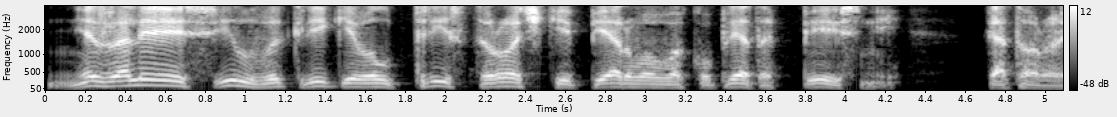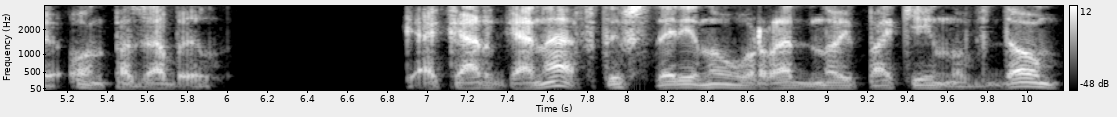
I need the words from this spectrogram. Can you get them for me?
не жалея сил, выкрикивал три строчки первого куплета песни, которую он позабыл. Как аргонавты в старину родной покинув дом,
